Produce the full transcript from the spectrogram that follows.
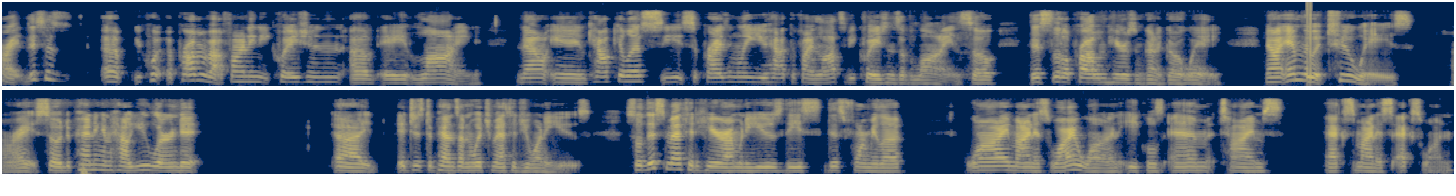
All right, this is a, a problem about finding the equation of a line. Now in calculus, you, surprisingly, you have to find lots of equations of lines. So this little problem here isn't going to go away. Now I am going to do it two ways. All right, so depending on how you learned it, uh, it just depends on which method you want to use. So this method here, I'm going to use these, this formula, y minus y1 equals m times x minus x1.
